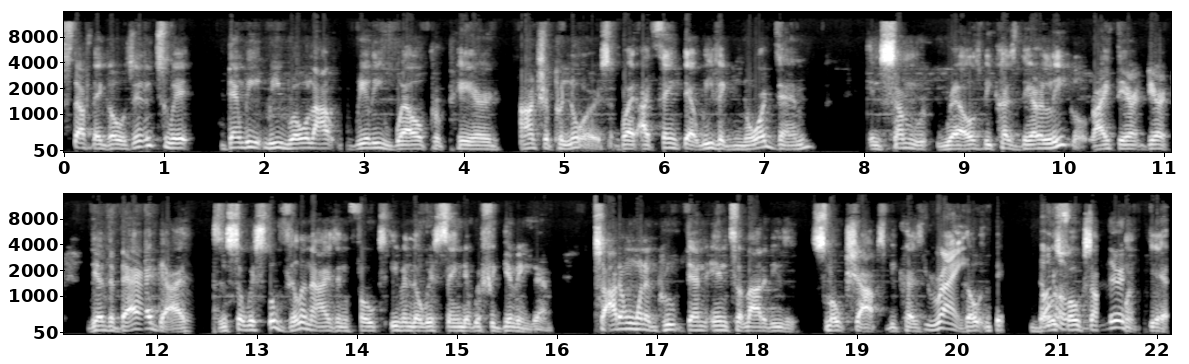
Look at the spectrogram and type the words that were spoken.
stuff that goes into it, then we we roll out really well prepared entrepreneurs. But I think that we've ignored them in some realms because they're illegal, right? They're they're they're the bad guys, and so we're still villainizing folks, even though we're saying that we're forgiving them. So I don't want to group them into a lot of these smoke shops because right those, those oh, folks are yeah.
